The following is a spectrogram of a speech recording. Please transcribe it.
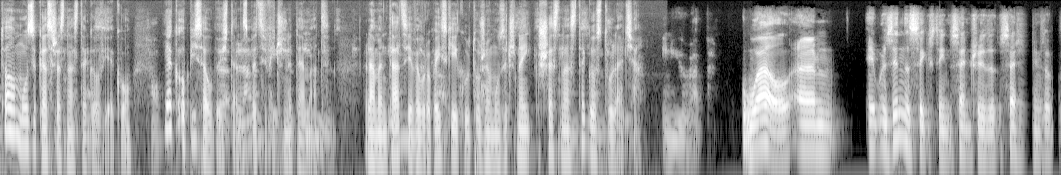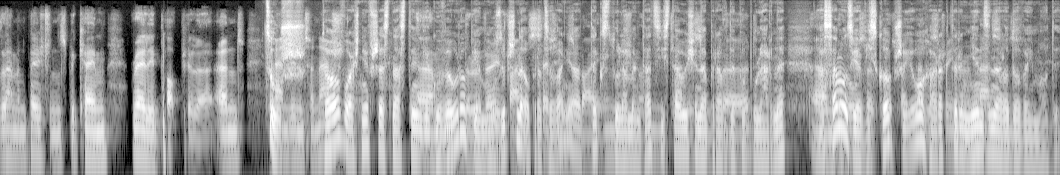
To muzyka z XVI wieku. Jak opisałbyś ten specyficzny temat? Lamentacje w europejskiej kulturze muzycznej XVI stulecia. Well, um, it was in the 16th century that settings of lamentations became really popular and Cóż, to właśnie w XVI wieku w Europie muzyczne opracowania tekstu lamentacji stały się naprawdę popularne, a samo zjawisko przyjęło charakter międzynarodowej mody.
